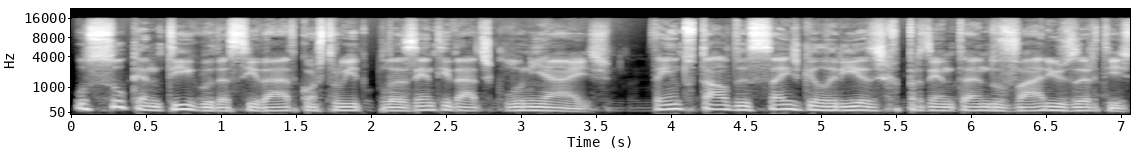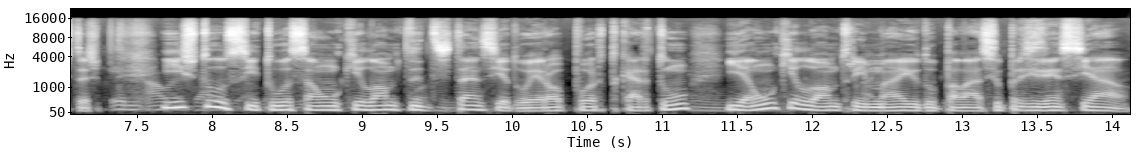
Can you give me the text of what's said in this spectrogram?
o souk antigo da cidade construído pelas entidades coloniais. Tem um total de seis galerias representando vários artistas. Isto situa-se a um quilómetro de distância do aeroporto de Khartoum e a um quilómetro e meio do Palácio Presidencial.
